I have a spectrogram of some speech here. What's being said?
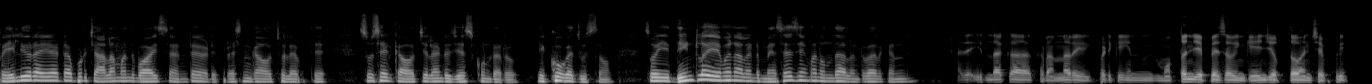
ఫెయిల్యూర్ అయ్యేటప్పుడు చాలామంది బాయ్స్ అంటే డిప్రెషన్ కావచ్చు లేకపోతే సూసైడ్ కావచ్చు ఇలాంటివి చేసుకుంటారు. ఎక్కువగా చూస్తాం. సో ఈ దీంట్లో ఏమైనా అలాంటి మెసేజ్ ఏమైనా ఉందా అలాంటి వాళ్ళకండి అదే ఇందాక అక్కడ అన్నారు ఇప్పటికే ఇన్- మొత్తం చెప్పేసావు ఇంకేం చెప్తావు? అని చెప్పి.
